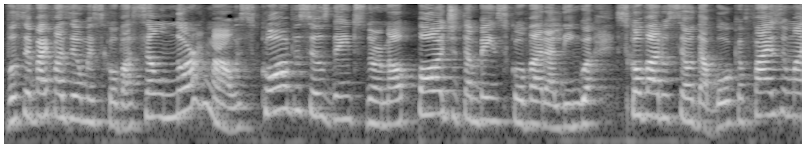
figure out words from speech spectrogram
você vai fazer uma escovação normal. Escove os seus dentes normal, pode também escovar a língua, escovar o céu da boca, faz uma,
